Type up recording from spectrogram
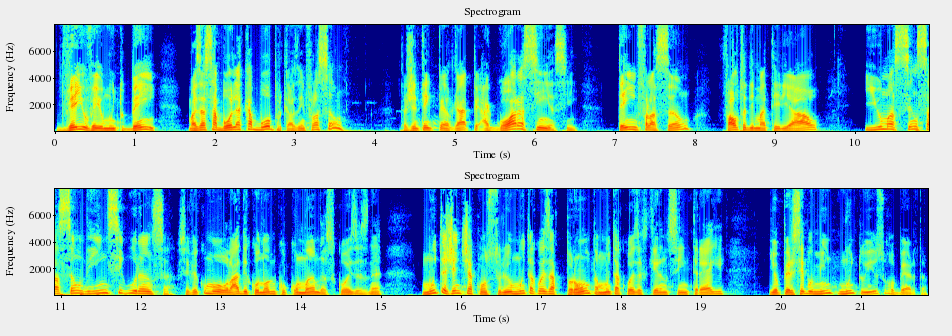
veio, veio muito bem, mas essa bolha acabou por causa da inflação. Então a gente tem que pegar. Agora sim, assim, tem inflação, falta de material e uma sensação de insegurança. Você vê como o lado econômico comanda as coisas, né? Muita gente já construiu, muita coisa pronta, muita coisa querendo ser entregue. E eu percebo muito isso, Roberta,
